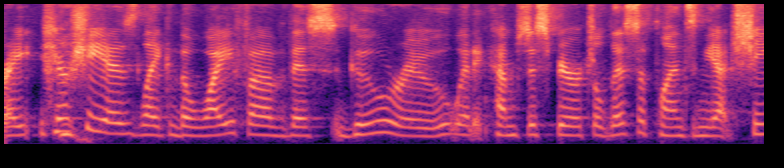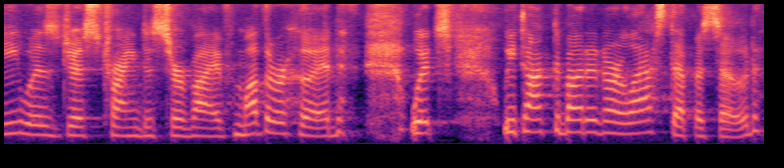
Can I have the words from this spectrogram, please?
right? Here she is, like the wife of this guru when it comes to spiritual disciplines, and yet she was just trying to survive motherhood, which we talked about in our last episode,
